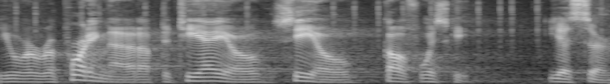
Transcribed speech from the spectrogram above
you were reporting that up to TAO, CO, Gulf Whiskey? Yes, sir.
